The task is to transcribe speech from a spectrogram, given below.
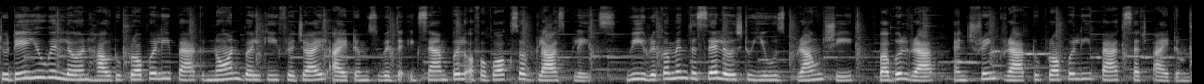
today you will learn how to properly pack non-bulky fragile items with the example of a box of glass plates. We recommend the sellers to use brown sheet, bubble wrap and shrink wrap to properly pack such items.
